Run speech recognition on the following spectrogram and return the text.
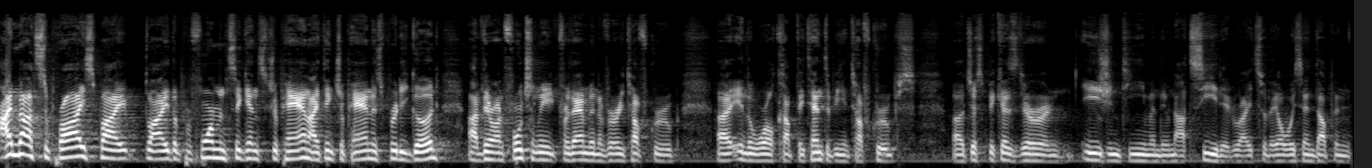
I'm not surprised by by the performance against Japan. I think Japan is pretty good. Uh, they're unfortunately for them in a very tough group uh, in the World Cup. They tend to be in tough groups uh, just because they're an Asian team and they're not seeded, right? So they always end up in,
